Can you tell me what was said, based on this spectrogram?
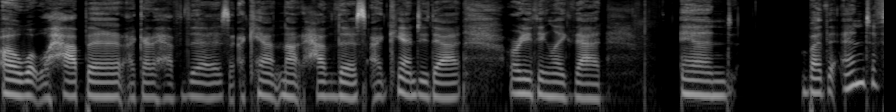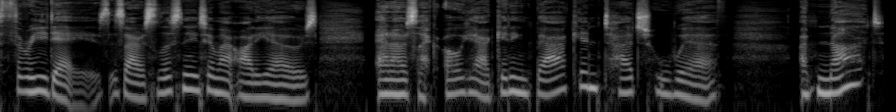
oh, what will happen? I got to have this. I can't not have this. I can't do that or anything like that. And by the end of 3 days, as I was listening to my audios and I was like, oh, yeah, getting back in touch with, I'm not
